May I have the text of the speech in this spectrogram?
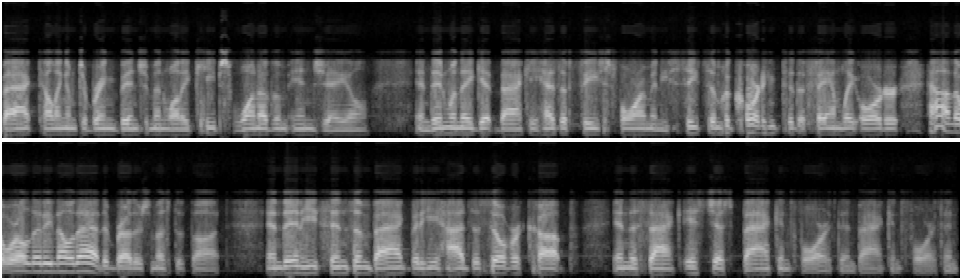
back, telling them to bring Benjamin while he keeps one of them in jail. And then when they get back, he has a feast for them and he seats them according to the family order. How in the world did he know that? The brothers must have thought. And then he sends them back, but he hides a silver cup in the sack. It's just back and forth and back and forth. And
